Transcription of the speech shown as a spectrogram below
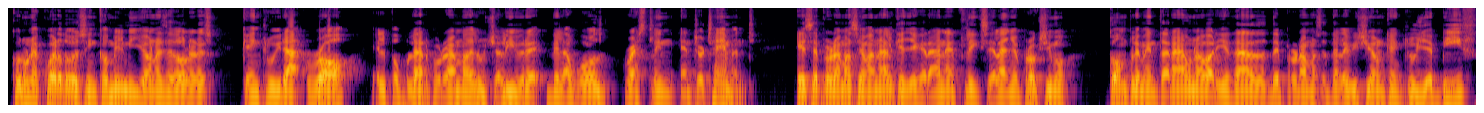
con un acuerdo de 5 mil millones de dólares que incluirá Raw, el popular programa de lucha libre de la World Wrestling Entertainment. Ese programa semanal que llegará a Netflix el año próximo complementará una variedad de programas de televisión que incluye Beef,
